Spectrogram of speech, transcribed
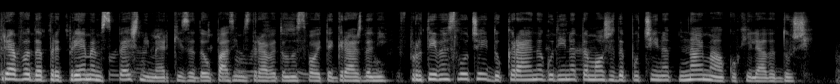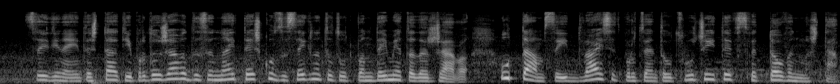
Трябва да предприемем спешни мерки, за да опазим здравето на своите граждани. В противен случай до края на годината може да починат най-малко хиляда души. Съединените щати продължават да са най-тежко засегнатата от пандемията държава. Оттам са и 20% от случаите в световен мащаб.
